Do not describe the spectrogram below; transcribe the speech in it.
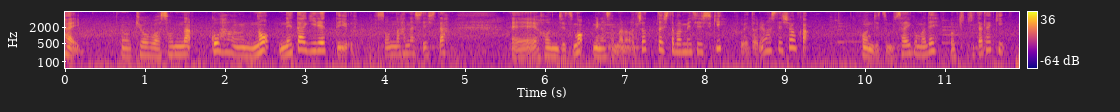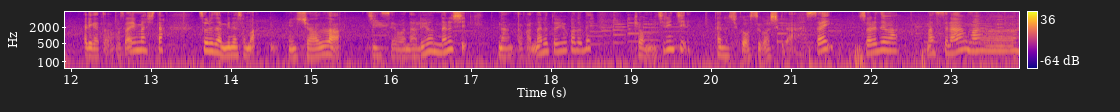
はい。今日はそんなご飯のネタ切れっていうそんな話でした、えー、本日も皆様のちょっとした豆知識増えておりますでしょうか。本日も最後までお聴きいただきありがとうございました。それでは皆様インシャアラ人生はなるようになるしなんとかなるということで今日も一日楽しくお過ごしください。それではマッスラーマー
